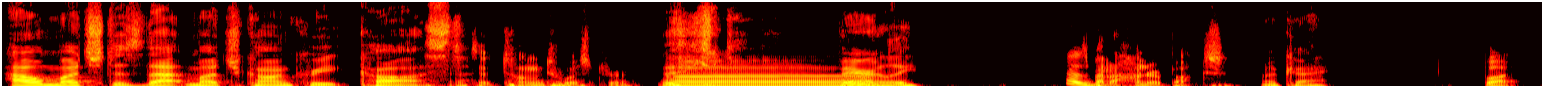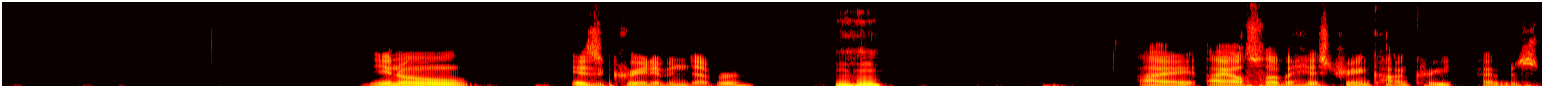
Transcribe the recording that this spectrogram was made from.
how much does that much concrete cost? That's a tongue twister. Uh, Apparently. That was about a hundred bucks. Okay. but you know, is a creative endeavor. Mhm. I I also have a history in concrete. I was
